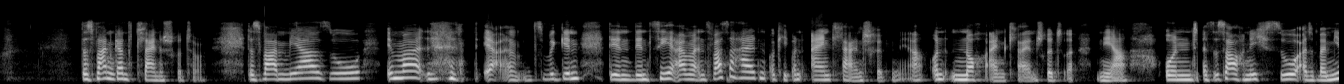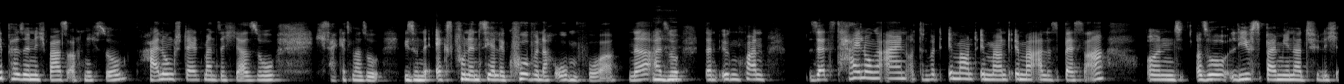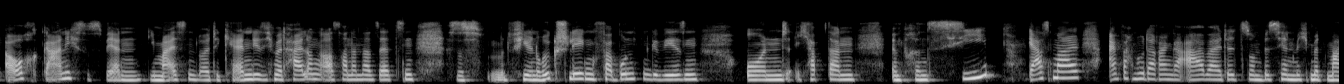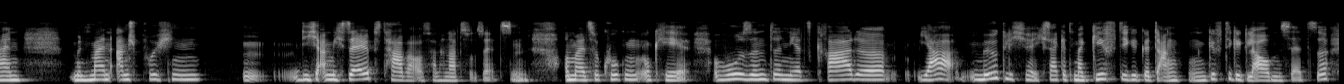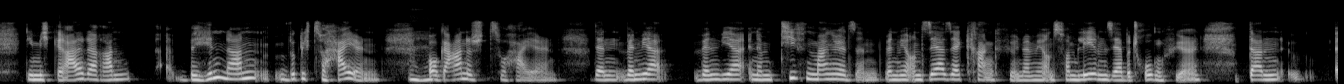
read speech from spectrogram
Das waren ganz kleine Schritte. Das war mehr so immer ja, zu Beginn den, den Zeh einmal ins Wasser halten, okay, und einen kleinen Schritt näher und noch einen kleinen Schritt näher. Und es ist auch nicht so, also bei mir persönlich war es auch nicht so. Heilung stellt man sich ja so, ich sag jetzt mal so, wie so eine exponentielle Kurve nach oben vor. Ne? Also mhm. dann irgendwann setzt Heilung ein und dann wird immer und immer und immer alles besser. Und so lief es bei mir natürlich auch gar nicht. Das werden die meisten Leute kennen, die sich mit Heilung auseinandersetzen. Es ist mit vielen Rückschlägen verbunden gewesen. Und ich habe dann im Prinzip erstmal einfach nur daran gearbeitet, so ein bisschen mich mit meinen, mit meinen Ansprüchen die ich an mich selbst habe, auseinanderzusetzen, um mal zu gucken, okay, wo sind denn jetzt gerade ja mögliche, ich sage jetzt mal giftige Gedanken, giftige Glaubenssätze, die mich gerade daran behindern, wirklich zu heilen, mhm. organisch zu heilen. Denn wenn wir wenn wir in einem tiefen Mangel sind, wenn wir uns sehr, sehr krank fühlen, wenn wir uns vom Leben sehr betrogen fühlen, dann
